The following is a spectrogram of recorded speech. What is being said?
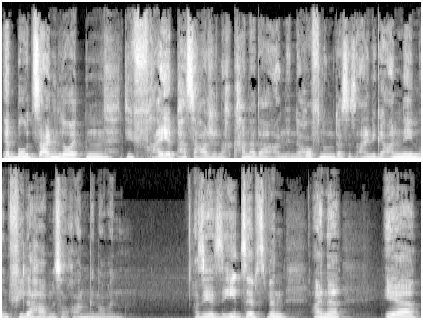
Er bot seinen Leuten die freie Passage nach Kanada an, in der Hoffnung, dass es einige annehmen und viele haben es auch angenommen. Also ihr seht, selbst wenn einer eher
